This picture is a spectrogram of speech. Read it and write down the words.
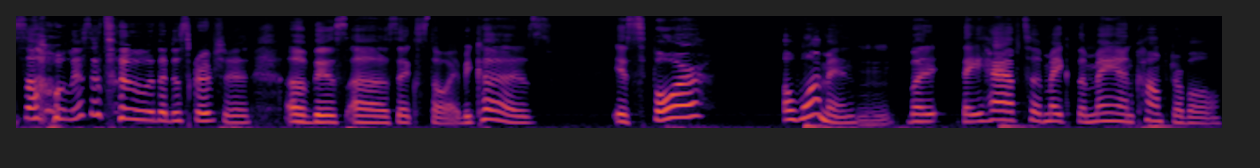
so listen to the description of this uh, sex toy because it's for a woman, Mm-hmm. but they have to make the man comfortable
